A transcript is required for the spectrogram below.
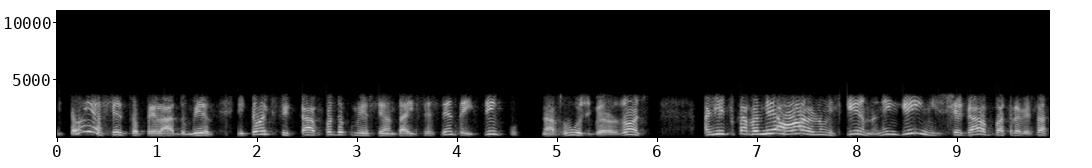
Então ia ser atropelado mesmo. Então a gente ficava, quando eu comecei a andar em 65, nas ruas de Belo Horizonte, a gente ficava meia hora numa esquina, ninguém chegava para atravessar.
